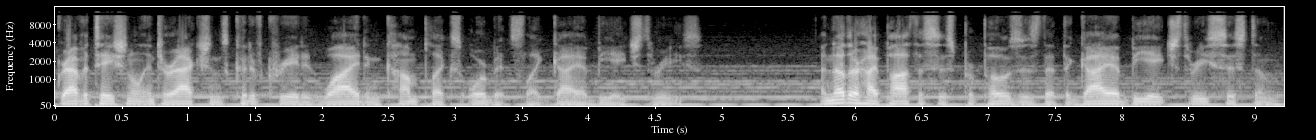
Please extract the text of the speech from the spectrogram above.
gravitational interactions could have created wide and complex orbits like Gaia BH3's. Another hypothesis proposes that the Gaia BH3 system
